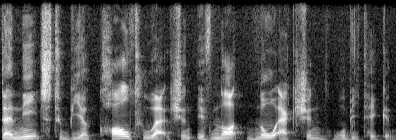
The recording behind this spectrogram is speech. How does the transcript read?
there needs to be a call to action. If not, no action will be taken.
